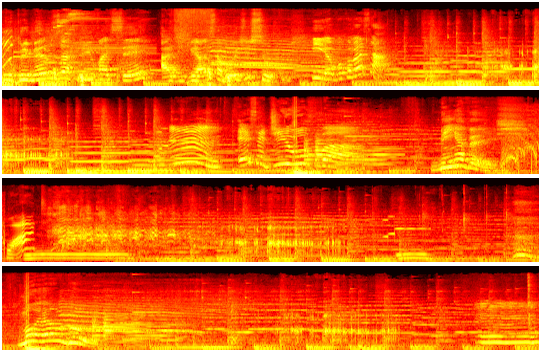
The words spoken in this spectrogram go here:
O primeiro desafio vai ser adivinhar os sabores dos sucos. E eu vou começar. Hum, esse é de uva. Minha vez. What? Morango. Hum,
